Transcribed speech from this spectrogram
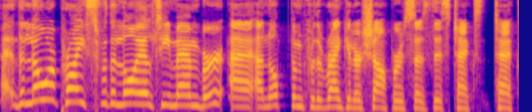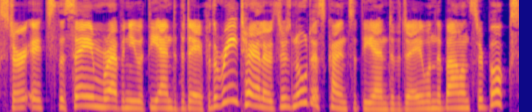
Uh, the lower price for the loyalty member uh, and up them for the regular shoppers, says this text- texter. It's the same revenue at the end of the day. For the retailers, there's no discounts at the end of the day when they balance their books.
